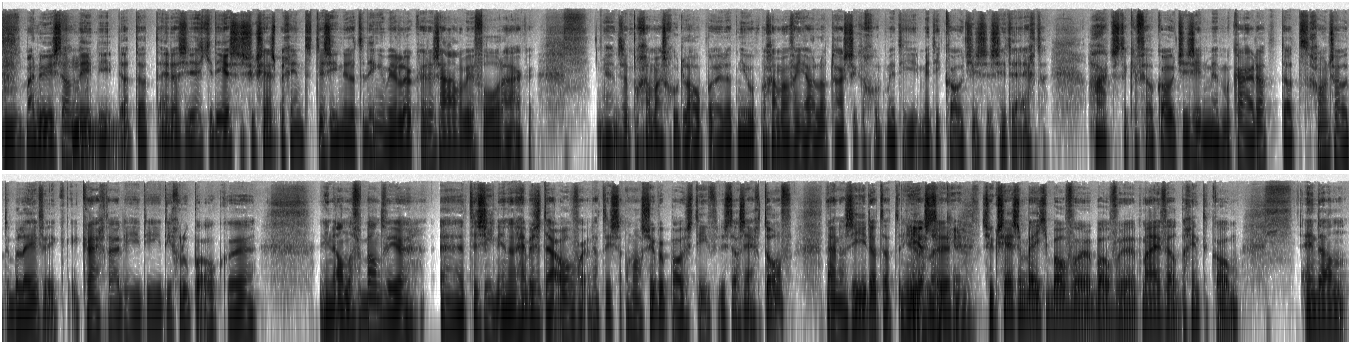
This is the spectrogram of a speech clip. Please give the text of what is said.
maar nu is dan die, die, dat, dat, hè, dat je het eerste succes begint te zien. En dat de dingen weer lukken, de zalen weer vol raken. Ja, dus de programma's goed lopen. Dat nieuwe programma van jou loopt hartstikke goed met die, met die coaches. Er zitten echt hartstikke veel coaches in met elkaar dat, dat gewoon zo te beleven. Ik, ik krijg daar die, die, die groepen ook uh, in ander verband weer uh, te zien. En dan hebben ze het daarover. Dat is allemaal super positief. Dus dat is echt tof. Nou, dan zie je dat dat ja, eerste succes een beetje boven, boven het maaiveld begint te komen. En dan,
